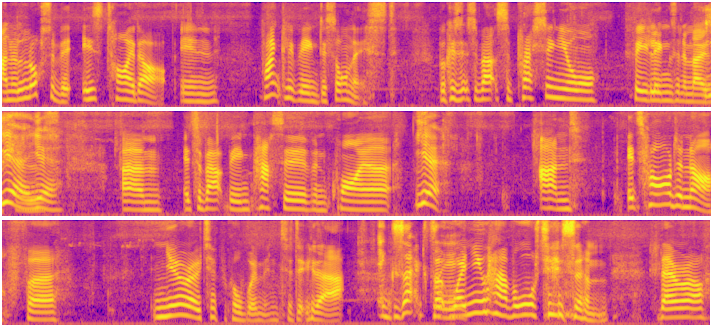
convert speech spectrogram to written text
and a lot of it is tied up in, frankly, being dishonest because it's about suppressing your feelings and emotions. Yeah, yeah, Um, it's about being passive and quiet, yeah, and it's hard enough for neurotypical women to do that. exactly. But when you have autism, there are,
